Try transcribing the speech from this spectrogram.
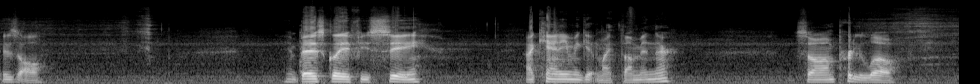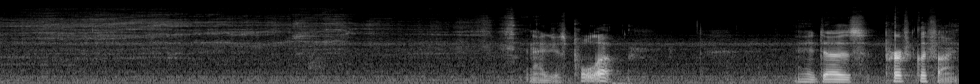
Is all. And basically if you see, I can't even get my thumb in there. So I'm pretty low. And I just pull up and it does perfectly fine.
